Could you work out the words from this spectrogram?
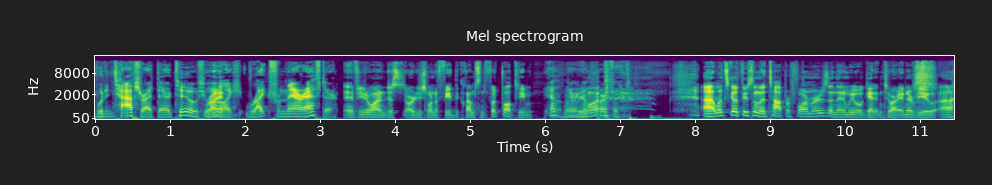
Wooden Taps right there too. If you want Right. to like right from there after. And if you want to just, or just want to feed the Clemson football team, Yeah, there whatever you you go. want. Perfect. Uh, let's go through some of the top performers, and then we will get into our interview. Uh,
